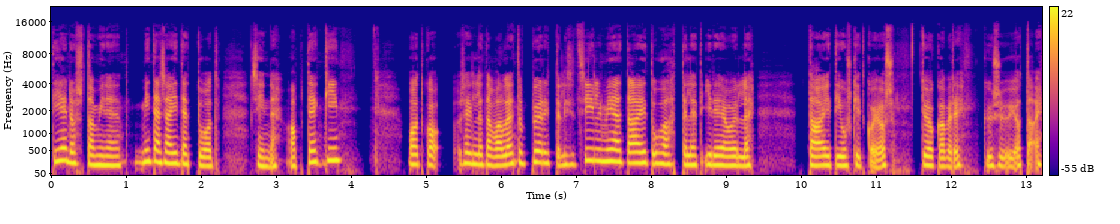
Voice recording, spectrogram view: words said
tiedostaminen, että mitä sä itse tuot sinne apteekkiin. Ootko sillä tavalla, että pyörittelisit silmiä tai tuhahtelet ideoille tai tiuskitko, jos työkaveri kysyy jotain.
